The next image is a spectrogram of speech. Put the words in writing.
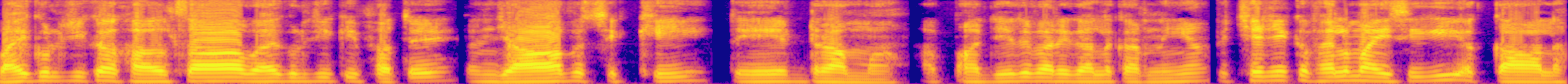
ਵਾਹਿਗੁਰੂ ਜੀ ਕਾ ਖਾਲਸਾ, ਵਾਹਿਗੁਰੂ ਜੀ ਕੀ ਫਤਿਹ। ਪੰਜਾਬ ਸਿੱਖੀ ਤੇ ਡਰਾਮਾ। ਆਪਾਂ ਅੱਜ ਇਹਦੇ ਬਾਰੇ ਗੱਲ ਕਰਨੀ ਆ। ਪਿੱਛੇ ਜੇ ਇੱਕ ਫਿਲਮ ਆਈ ਸੀਗੀ, ਅਕਾਲ।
